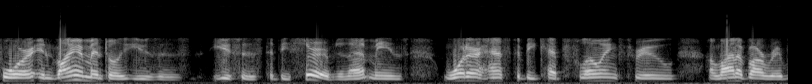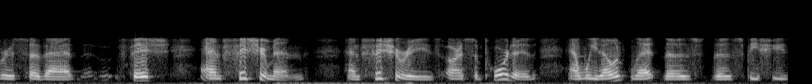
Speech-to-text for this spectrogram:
for environmental uses uses to be served, and that means water has to be kept flowing through a lot of our rivers so that fish and fishermen and fisheries are supported, and we don't let those those species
